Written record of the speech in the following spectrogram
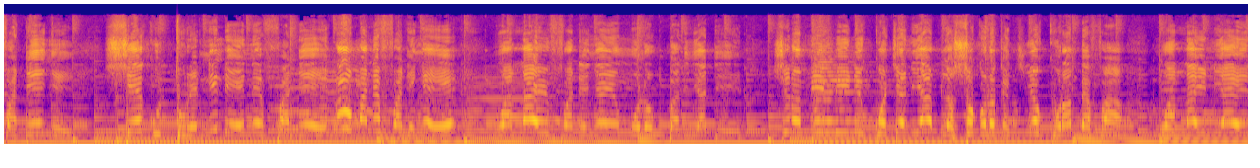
faden ye seku ture nin de ye ne faden ye aw ma ne fadenkɛ ye walayi e fadenya ye molobaliya de ye min b'i ni ko cɛ n'i y'a bila so kɔnɔ ka diɲɛ kuran bɛɛ fa walayi n'i y'a ye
